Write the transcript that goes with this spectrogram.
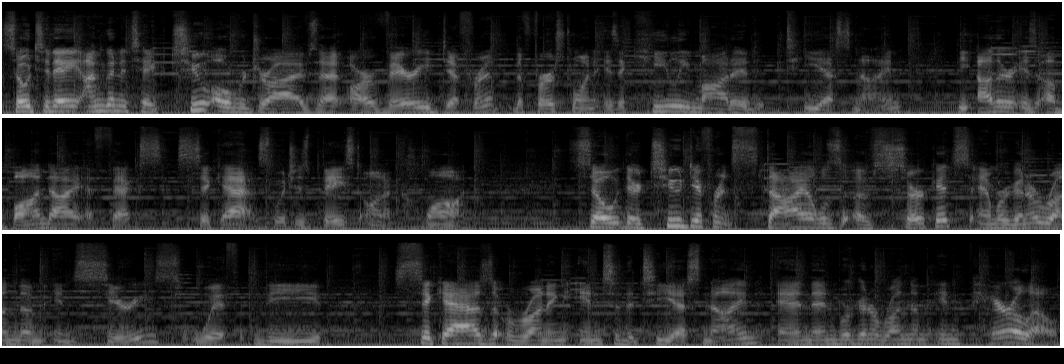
So today I'm going to take two overdrives that are very different. The first one is a Keeley modded TS9. The other is a Bondi Effects Sick-As, which is based on a Klon. So they're two different styles of circuits and we're gonna run them in series with the Sick-As running into the TS9, and then we're gonna run them in parallel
